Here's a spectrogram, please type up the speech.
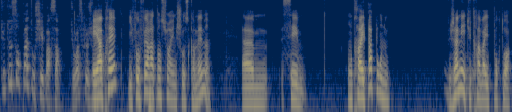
Tu te sens pas touché par ça. Tu vois ce que je veux Et dire après, il faut faire attention à une chose quand même. Euh, c'est, on travaille pas pour nous. Jamais tu travailles pour toi.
